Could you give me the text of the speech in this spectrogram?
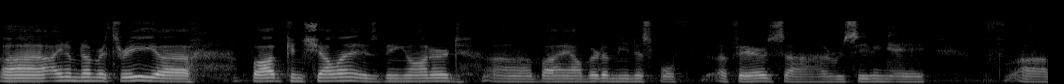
Uh, item number three, uh, Bob Kinchella is being honored uh, by Alberta Municipal Affairs, uh, receiving a f- uh,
